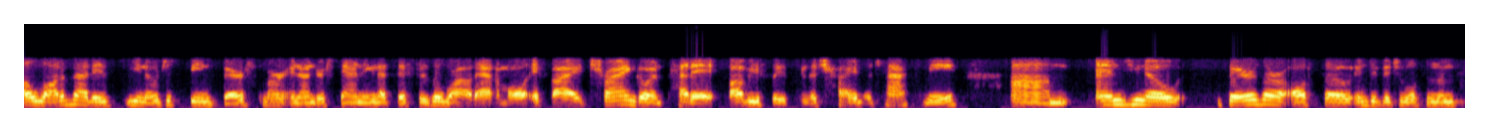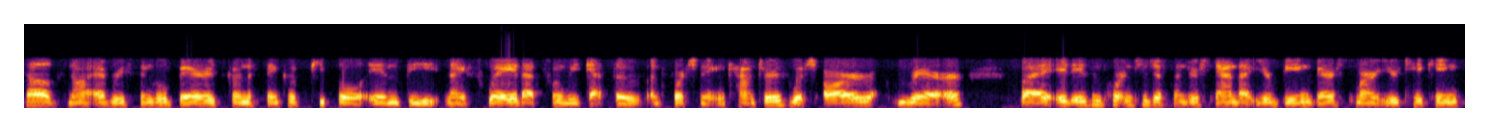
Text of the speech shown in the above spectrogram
a lot of that is, you know, just being bear smart and understanding that this is a wild animal. If I try and go and pet it, obviously it's going to try and attack me. Um, and, you know, bears are also individuals in themselves. Not every single bear is going to think of people in the nice way. That's when we get those unfortunate encounters, which are rare. But it is important to just understand that you're being bear smart. You're taking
